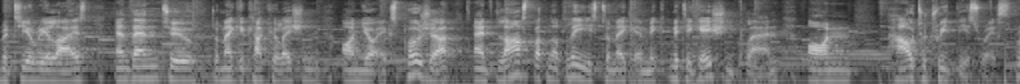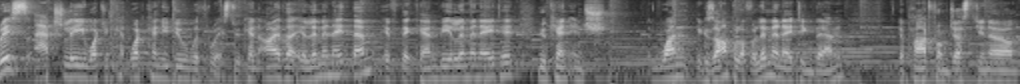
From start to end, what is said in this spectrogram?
materialized, and then to, to make a calculation on your exposure, and last but not least, to make a mitigation plan on how to treat these risks. Risks actually, what, you can, what can you do with risks? You can either eliminate them if they can be eliminated. You can, one example of eliminating them, apart from just, you know,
